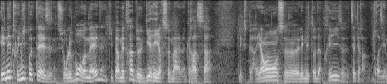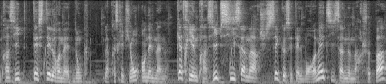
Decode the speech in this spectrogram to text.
émettre une hypothèse sur le bon remède qui permettra de guérir ce mal grâce à l'expérience, euh, les méthodes apprises, etc. Troisième principe, tester le remède, donc la prescription en elle-même. Quatrième principe, si ça marche, c'est que c'était le bon remède, si ça ne marche pas,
